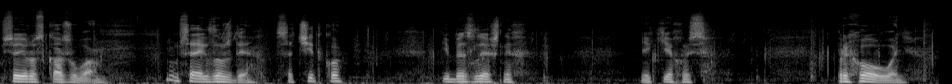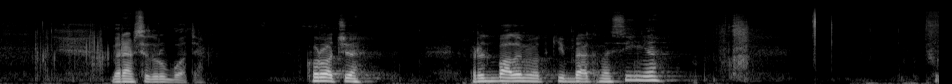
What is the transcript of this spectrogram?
все і розкажу вам. Ну, все як завжди. Все чітко і без лишних якихось приховувань. Беремося до роботи. Коротше, придбали ми отакий бек насіння. Що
